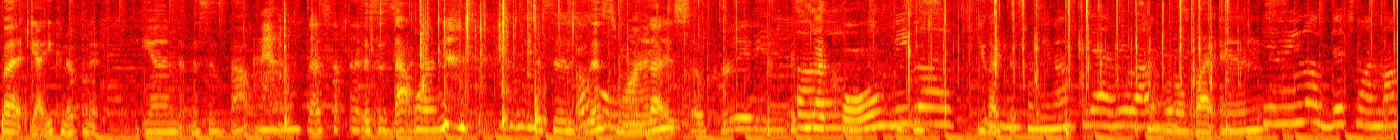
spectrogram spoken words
But yeah, you can open it. And this is that one. That's This is that one. this is oh, this one. Oh, That is so pretty. Isn't that um, cool? This is- love, you like this one, Nina? yeah, we love, have little buttons. yeah, we love this one, not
